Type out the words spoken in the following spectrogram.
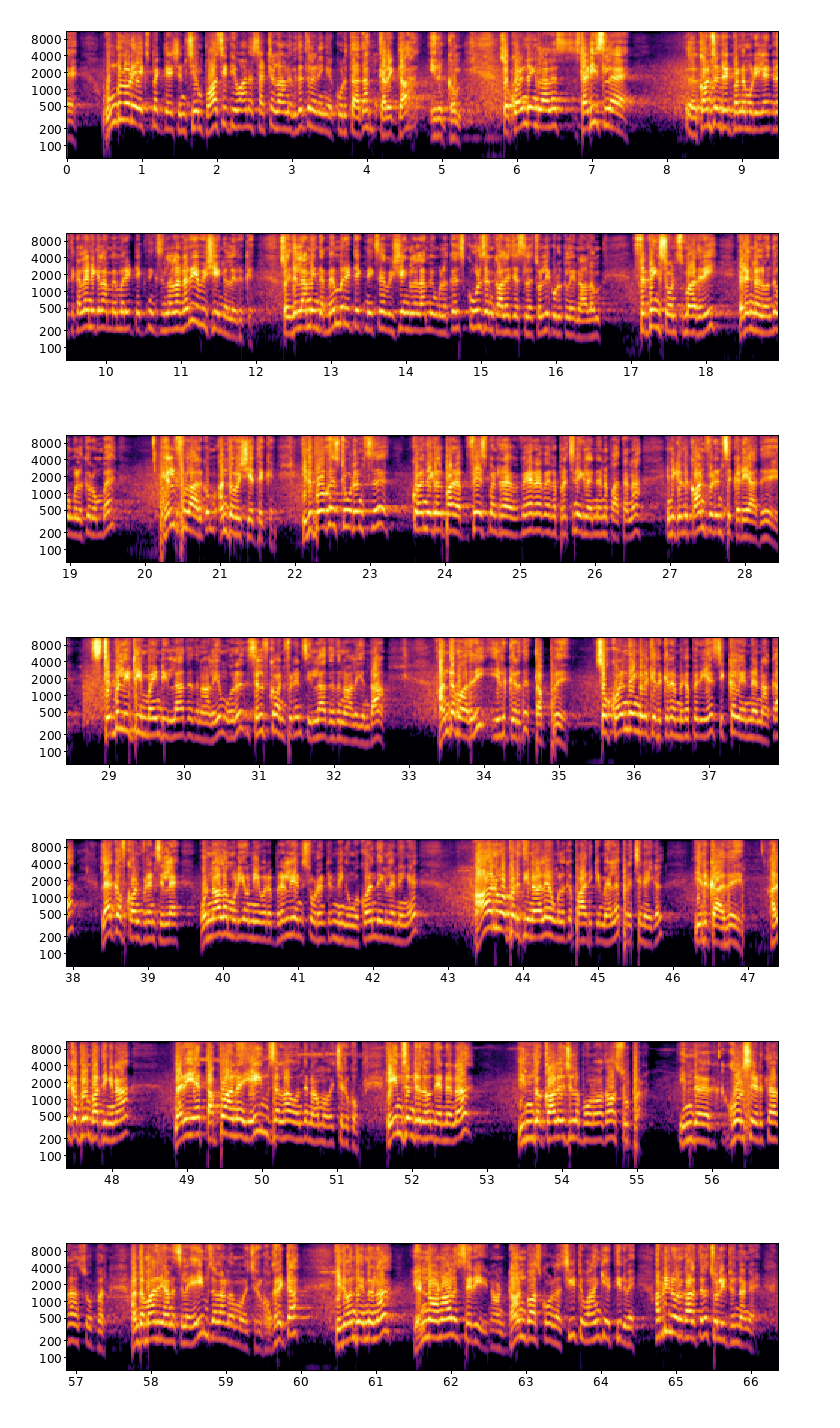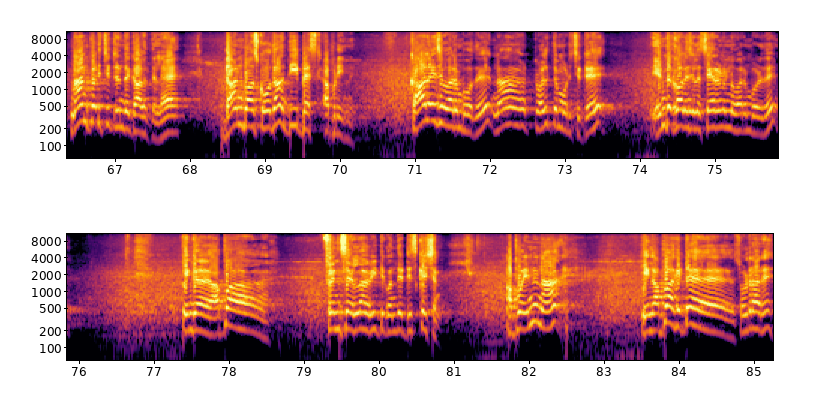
உங்களுடைய எக்ஸ்பெக்டேஷன்ஸையும் பாசிட்டிவான சட்டலான விதத்தில் நீங்கள் கொடுத்தா தான் கரெக்டாக இருக்கும். ஸோ குழந்தைங்களால ஸ்டடீஸில் கான்சென்ட்ரேட் பண்ண முடியலன்றதுக்கெல்லாம் இன்றைக்கெல்லாம் மெமரி டெக்னிக்ஸ் நிறைய விஷயங்கள் இருக்குது ஸோ இதெல்லாமே இந்த மெமரி டெக்னிக்ஸ் விஷயங்கள் எல்லாமே உங்களுக்கு ஸ்கூல்ஸ் அண்ட் காலேஜஸில் சொல்லிக் கொடுக்கலைனாலும் ஸ்டெப்பிங் ஸ்டோன்ஸ் மாதிரி இடங்கள் வந்து உங்களுக்கு ரொம்ப ஹெல்ப்ஃபுல்லாக இருக்கும் அந்த விஷயத்துக்கு. இது போக ஸ்டூடெண்ட்ஸு குழந்தைகள் ப ஃபேஸ் பண்ணுற வேறு வேறு பிரச்சனைகள் என்னென்னு பார்த்தோன்னா இன்றைக்கி வந்து கான்ஃபிடென்ஸு கிடையாது. ஸ்டெபிலிட்டி மைண்ட் இல்லாததுனாலையும் ஒரு செல்ஃப் கான்ஃபிடென்ஸ் இல்லாததுனாலையும் தான் அந்த மாதிரி இருக்கிறது தப்பு. ஸோ குழந்தைங்களுக்கு இருக்கிற மிகப்பெரிய சிக்கல் என்னன்னாக்கா லேக் ஆஃப் கான்ஃபிடென்ஸ் இல்லை. உன்னால் முடியும் நீ ஒரு பிரில்லியன்ட் ஸ்டூடெண்ட்டு நீங்கள் உங்கள் குழந்தைங்களை நீங்கள் ஆர்வப்படுத்தினாலே உங்களுக்கு பாதிக்கு மேலே பிரச்சனைகள் இருக்காது. அதுக்கப்புறம் பார்த்தீங்கன்னா நிறைய தப்பான எய்ம்ஸ் எல்லாம் வந்து நாம் வச்சுருக்கோம். எய்ம்ஸ்ன்றது வந்து என்னென்னா இந்த காலேஜில் போனால் தான் சூப்பர் இந்த கோர்ஸ் எடுத்தால் தான் சூப்பர் அந்த மாதிரியான சில எய்ம்ஸ் எல்லாம் நம்ம வச்சுருக்கோம். கரெக்டாக இது வந்து என்னென்னா என்னனாலும் சரி நான் டான் பாஸ்கோவில் சீட்டு வாங்கியே தீருவேன் அப்படின்னு ஒரு காலத்தில் சொல்லிட்டு இருந்தாங்க. நான் படிச்சுட்டு இருந்த காலத்தில் டான் பாஸ்கோ தான் தி பெஸ்ட் அப்படின்னு. காலேஜ் வரும்போது நான் டுவெல்த்து முடிச்சுட்டு எந்த காலேஜில் சேரணும்னு வரும்பொழுது எங்கள் அப்பா ஃப்ரெண்ட்ஸ் எல்லாம் வீட்டுக்கு வந்து டிஸ்கஷன் அப்போ என்னென்னா எங்கள் அப்பா கிட்ட சொல்கிறாரு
